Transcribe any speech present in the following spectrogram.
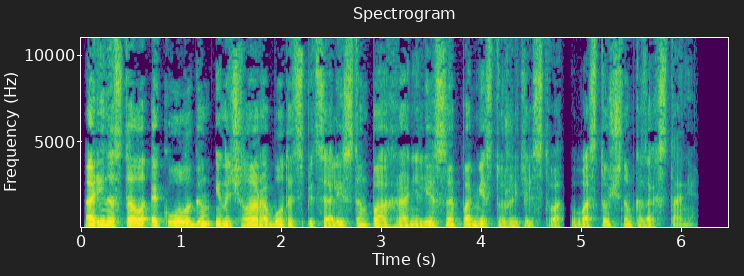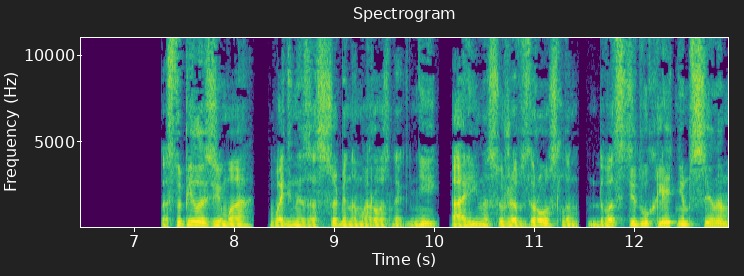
Арина стала экологом и начала работать специалистом по охране леса по месту жительства в Восточном Казахстане. Наступила зима. В один из особенно морозных дней Арина с уже взрослым, 22-летним сыном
